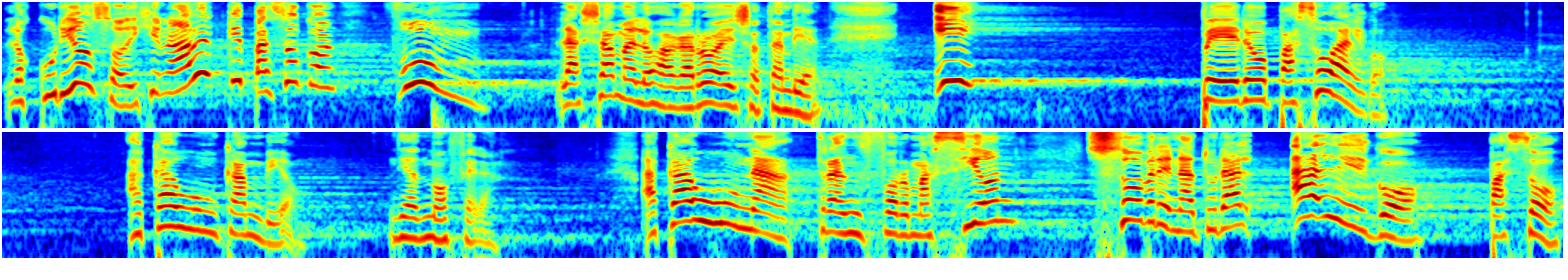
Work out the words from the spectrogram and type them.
Los curiosos dijeron, a ver qué pasó con... ¡Fum! La llama los agarró a ellos también. Y, pero pasó algo. Acá hubo un cambio de atmósfera. Acá hubo una transformación sobrenatural algo pasó.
